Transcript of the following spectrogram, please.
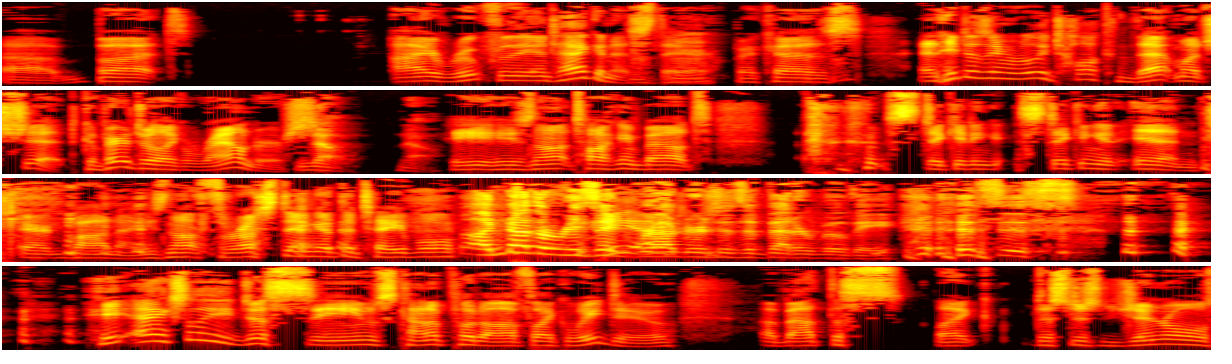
Uh, but I root for the antagonist mm-hmm. there because, mm-hmm. and he doesn't even really talk that much shit compared to like Rounders. No, no. He he's not talking about sticking sticking it in Eric Bana. He's not thrusting at the table. Another reason He Rounders is a better movie. this is He actually just seems kind of put off like we do about this like this just general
